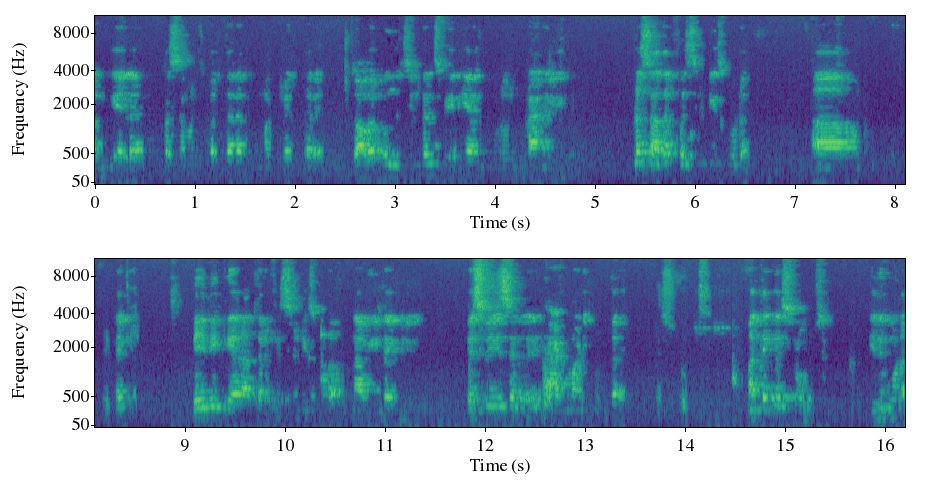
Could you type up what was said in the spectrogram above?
ನಮ್ಗೆ ಎಲ್ಲ ಕಸ್ಟಮರ್ಸ್ ಬರ್ತಾರೆ ಮಕ್ಕಳು ಇರ್ತಾರೆ. ಸೊ ಅವ್ರಿಗೊಂದು ಚಿಲ್ಡ್ರನ್ಸ್ ಏರಿಯಾ ಕೂಡ ಒಂದು ಪ್ಲಾನ್ ಅಲ್ಲಿ ಇದೆ. ಪ್ಲಸ್ ಅದರ್ ಫೆಸಿಲಿಟೀಸ್ ಕೂಡ ಬೇಬಿ ಕೇರ್ ಆ ಥರ ಫೆಸಿಲಿಟೀಸ್ ಕೂಡ ನಾವು ಈ ಲೈಬ್ರರಿ ಫೆಸಿಲಿಟೀಸ್ ಅಲ್ಲಿ ಆಡ್ ಮಾಡಿ ಕೊಡ್ತಾರೆ. ಮತ್ತೆ ಗೆಸ್ಟ್ ರೂಮ್ಸ್ ಇದು ಕೂಡ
